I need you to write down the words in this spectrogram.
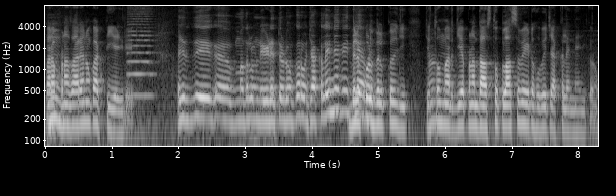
ਪਰ ਆਪਣਾ ਸਾਰਿਆਂ ਨੂੰ ਘੱਟ ਹੀ ਹੈ ਜੀ ਰੇਟ ਅਜੇ ਤੇ ਅਹ, ਮਤਲਬ ਨੇੜੇ ਤੇੜੋਂ ਘਰੋਂ ਚੱਕ ਲੈਨੇ ਕਿ ਇੱਥੇ ਬਿਲਕੁਲ ਬਿਲਕੁਲ ਜੀ ਜਿੱਥੋਂ ਮਰਜ਼ੀ ਆਪਣਾ 10 ਤੋਂ ਪਲੱਸ weight ਹੋਵੇ ਚੱਕ ਲੈਂਦੇ ਆ ਜੀ ਘਰੋਂ।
